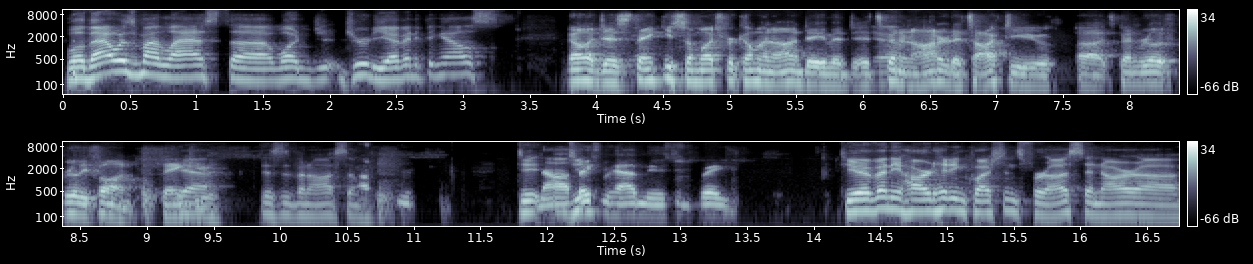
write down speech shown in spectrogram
Well, that was my last. Uh, well, Dr- Drew, do you have anything else? No, just thank you so much for coming on, David. It's Yeah. been an honor to talk to you. Uh, it's been really, really fun. Thank yeah, you. this has been awesome. Do, Nah, do, thanks for having me. It's been great. do you have any hard hitting questions for us and our uh,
